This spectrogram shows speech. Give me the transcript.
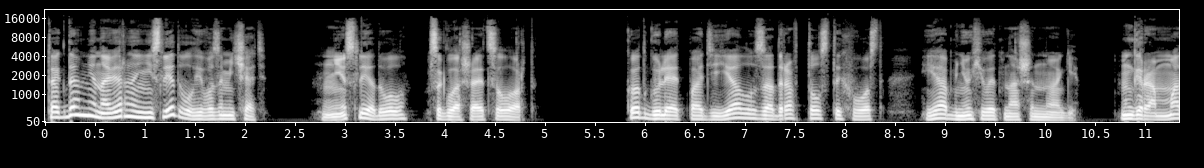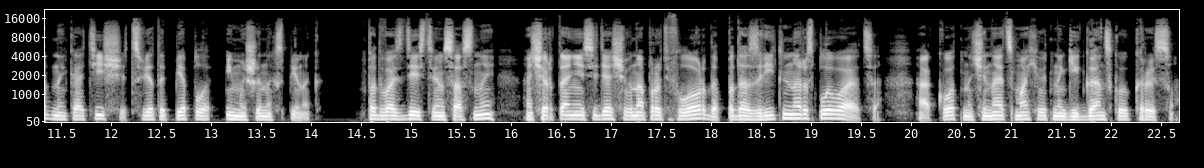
Тогда мне, наверное, не следовало его замечать. Не следовало, соглашается лорд. Кот гуляет по одеялу, задрав толстый хвост, и обнюхивает наши ноги. Громадный котище цвета пепла и мышиных спинок. Под воздействием сосны очертания сидящего напротив лорда подозрительно расплываются, а кот начинает смахивать на гигантскую крысу.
